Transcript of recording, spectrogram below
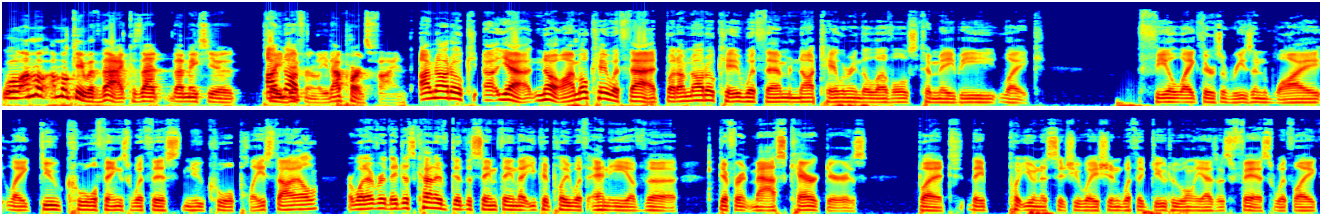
Well, I'm I'm okay with that because that that makes you play not- differently. That part's fine. I'm not okay. Uh, yeah, no, I'm okay with that, but I'm not okay with them not tailoring the levels to maybe like feel like there's a reason why, like, do cool things with this new cool play style or whatever. They just kind of did the same thing that you could play with any of the different mask characters, but they put you in a situation with a dude who only has his fist with like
